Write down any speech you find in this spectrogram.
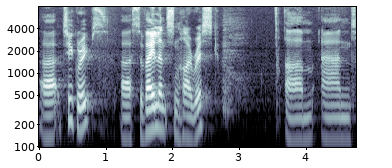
uh, two groups, uh, surveillance and high risk, um, and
